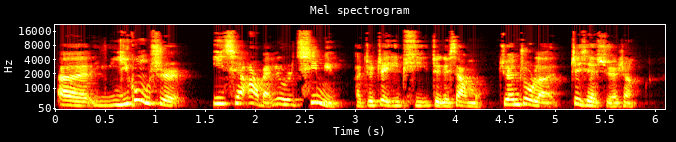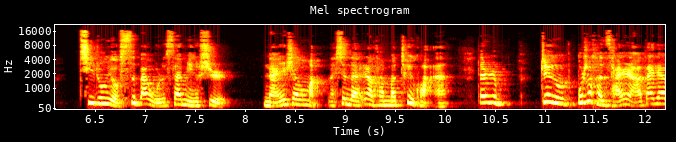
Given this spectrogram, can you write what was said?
呃，一共是一千二百六十七名啊，就这一批这个项目捐助了这些学生，其中有四百五十三名是男生嘛，那现在让他们退款，但是这个不是很残忍啊，大家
